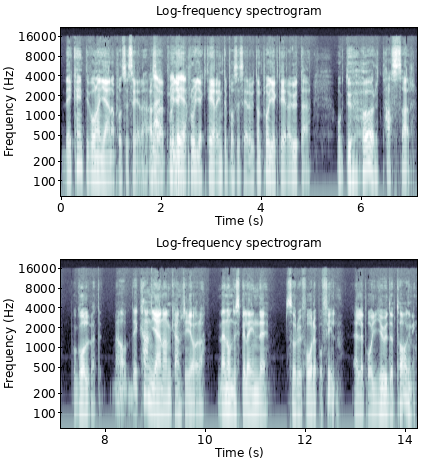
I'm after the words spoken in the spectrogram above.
Det kan inte våran hjärna processera. Alltså Nej, det projek- det. projektera, inte processera utan projektera ut det här. Och du hör tassar på golvet. Ja, det kan hjärnan kanske göra. Men om du spelar in det så du får det på film eller på ljudupptagning.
